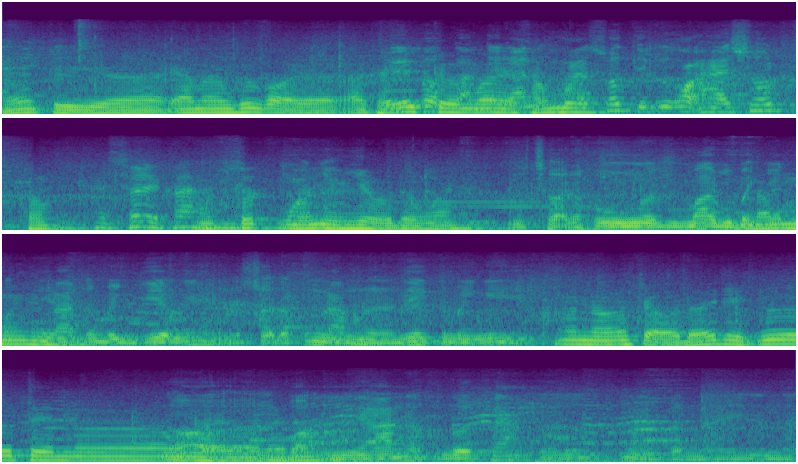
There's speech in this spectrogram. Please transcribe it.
Đấy, thì ờ, em em cứ gọi à, thấy ít cơm ăn 60 hai suất thì cứ gọi hai suất. Không. Hai suất này khác. Một suất nó nhiều nhiều được không sợ là không bao nhiêu bệnh nhân 50 mà không làm cho mình riêng ấy sợ là không làm là riêng cho mình ấy. Anh nó chở đấy thì cứ tên ờ, nó ở bọn nhà ăn ở nơi khác thôi không phải gần đây nên là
